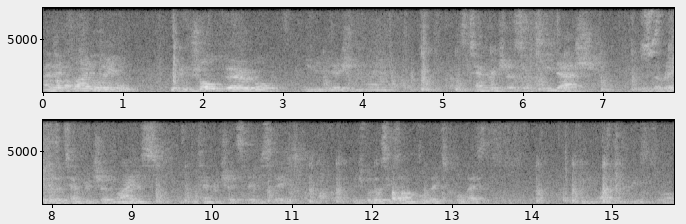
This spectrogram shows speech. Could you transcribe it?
And then finally, the controlled variable in deviation form is temperature. So T dash is the regular temperature minus the temperature at steady state, which for this example, let's call that 25 degrees as well.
